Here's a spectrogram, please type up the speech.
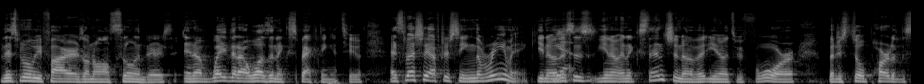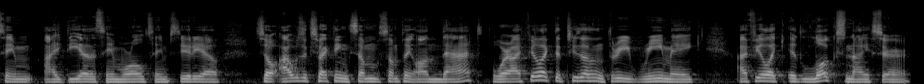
this movie fires on all cylinders in a way that I wasn't expecting it to, especially after seeing the remake. You know, this is you know an extension of it. You know, it's before, but it's still part of the same idea, the same world, same studio. So I was expecting some something on that. Where I feel like the 2003 remake, I feel like it looks nicer.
